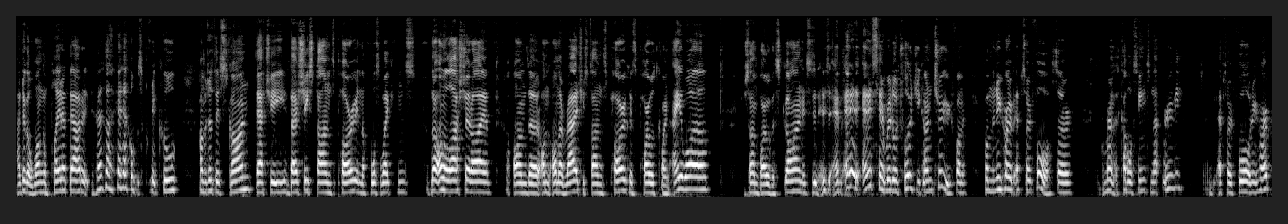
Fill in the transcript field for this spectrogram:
I do got one complaint about it. it was pretty cool. Comes just this gun that she that she stuns Poe in the Force Awakens. No, on the Last Jedi, on the on on the rad, she stuns Poe because Poe was going AWOL. She by with this gun. It's, it's, and, it, and it's original trilogy gun too from from the New Hope episode four. So remember a couple of scenes from that movie. So, episode four, New Hope.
